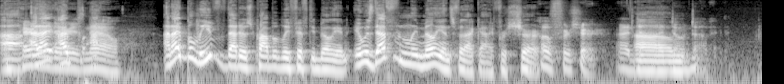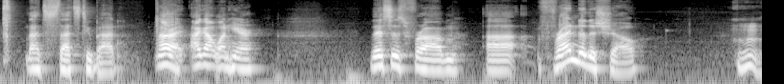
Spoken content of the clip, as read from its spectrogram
Uh, and I, there is I, now. and I believe that it was probably 50 million. It was definitely millions for that guy for sure. Oh, for sure. I, d- I Um, don't doubt it. That's that's too bad. All right, I got one here. This is from uh, friend of the show, Hmm.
